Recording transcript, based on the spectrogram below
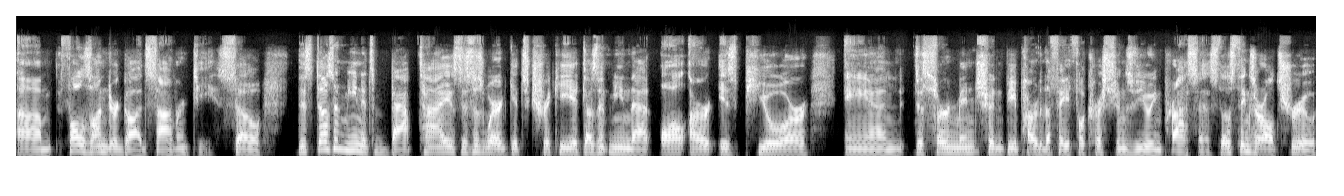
um, falls under God's sovereignty. So this doesn't mean it's baptized. This is where it gets tricky. It doesn't mean that all art is pure and discernment shouldn't be part of the faithful Christian's viewing process. Those things are all true,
